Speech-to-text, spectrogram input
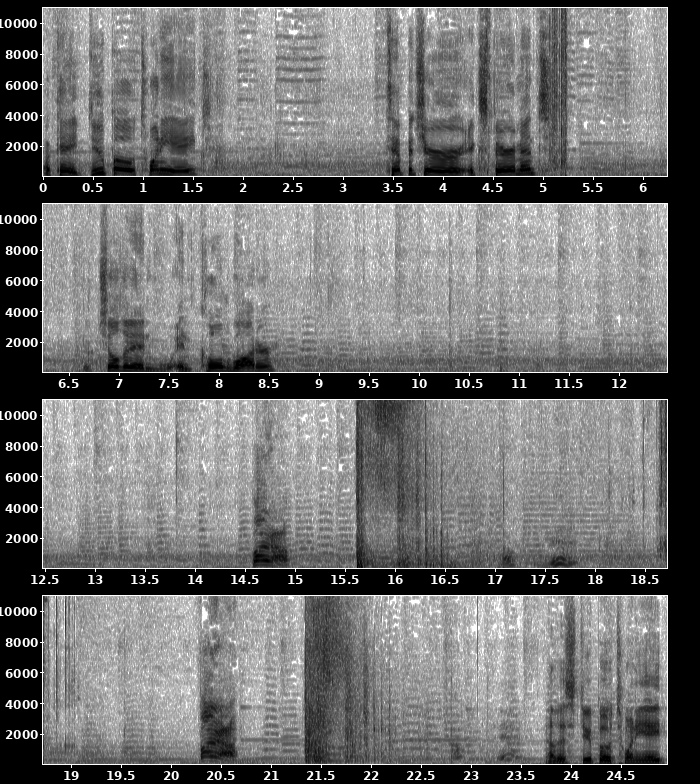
Okay, Dupo 28. Temperature experiment. We've chilled it in, in cold water. Fire! Oh, it. Fire! Now this Dupo 28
